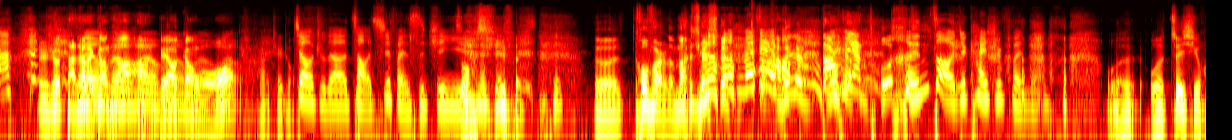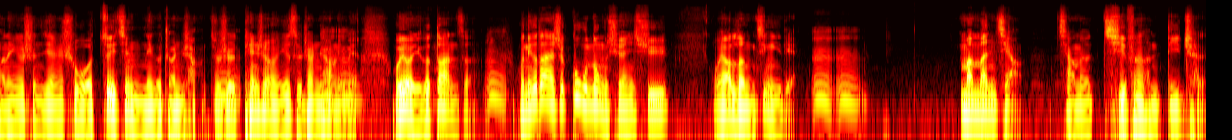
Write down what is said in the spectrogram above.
就是说大家来杠他啊，不要杠我啊，这种教主的早期粉丝之一。早期粉丝，呃，脱粉了吗？这是没有，当面脱，很早就开始粉的。我我最喜欢的一个瞬间是我最近那个专场，就是《天生有意思》专场里面，我有一个段子，嗯，我那个段子是故弄玄虚，我要冷静一点，嗯嗯，慢慢讲，讲的气氛很低沉。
